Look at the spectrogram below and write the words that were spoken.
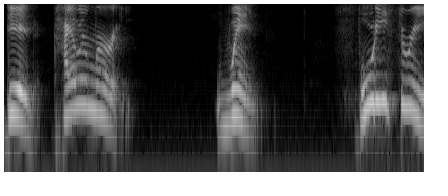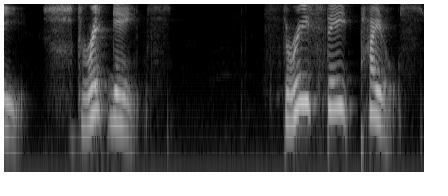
did Kyler Murray win 43 straight games, three state titles,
